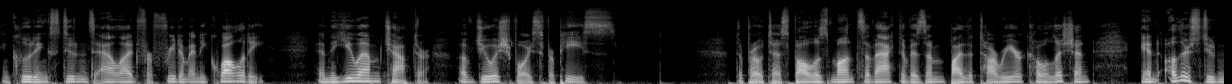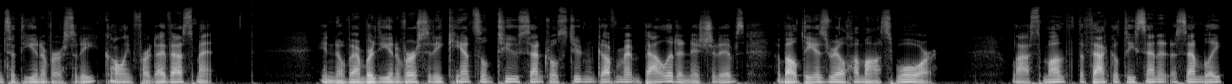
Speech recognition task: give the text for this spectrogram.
including Students Allied for Freedom and Equality and the UM chapter of Jewish Voice for Peace. The protest follows months of activism by the Tahrir Coalition and other students at the university calling for divestment. In November, the university canceled two central student government ballot initiatives about the Israel Hamas war. Last month, the Faculty Senate Assembly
